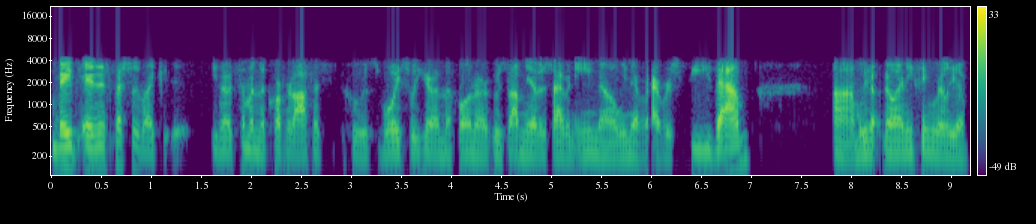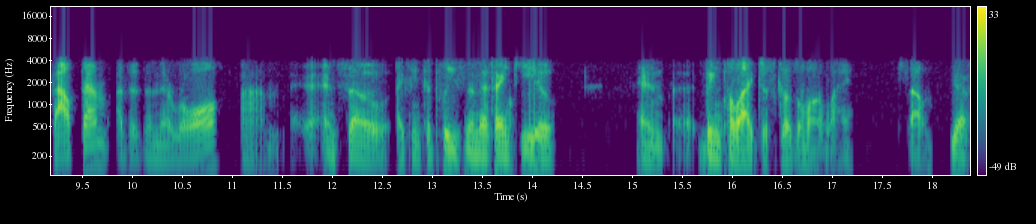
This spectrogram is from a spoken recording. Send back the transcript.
maybe, and especially like you know someone in the corporate office whose voice we hear on the phone or who's on the other side of an email. We never ever see them. Um, we don't know anything really about them other than their role. Um, and so I think the please and the thank you and uh, being polite just goes a long way. So yes,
